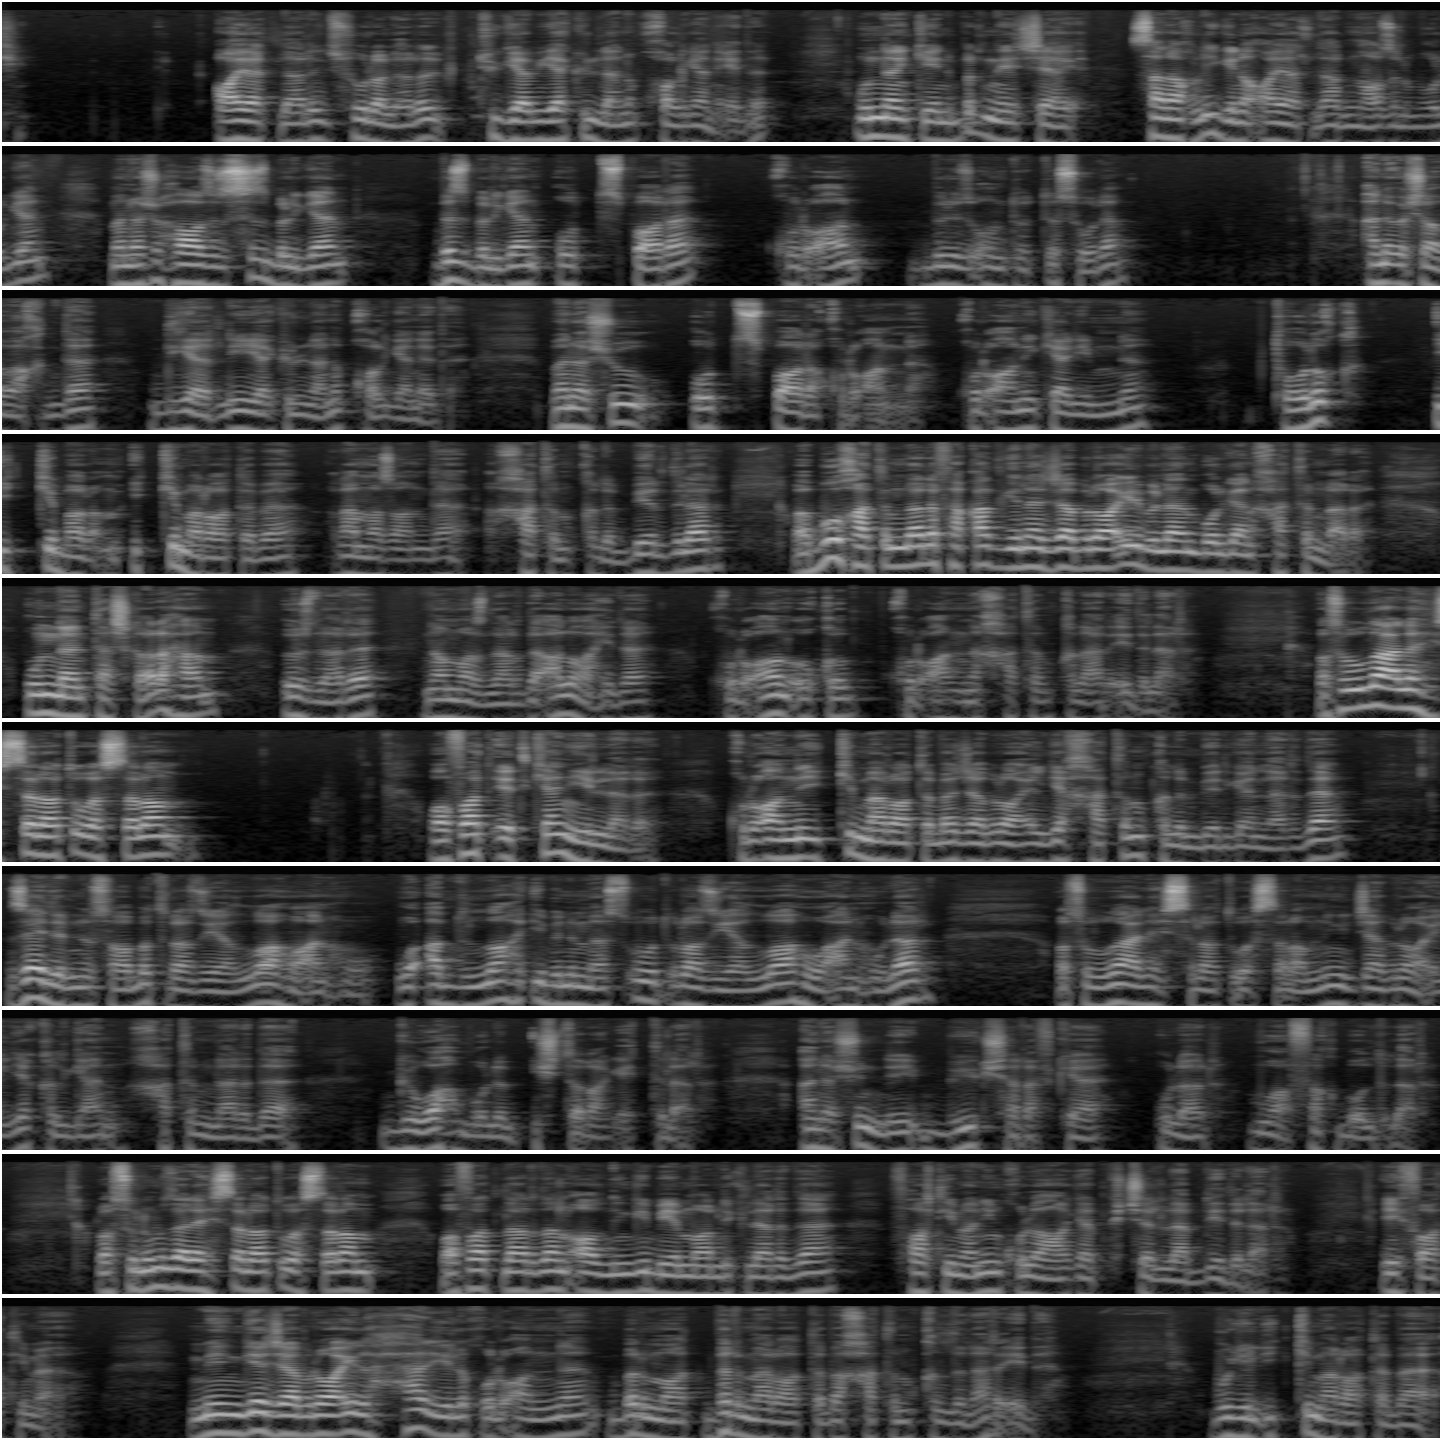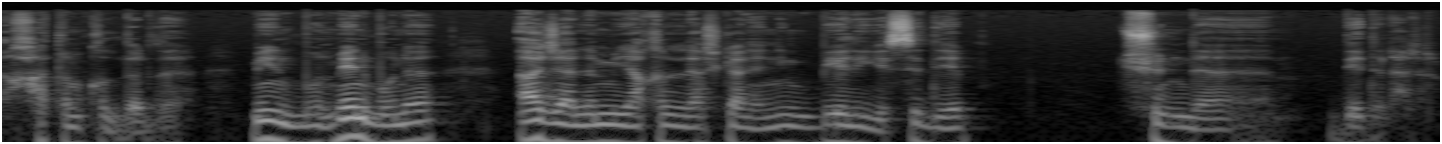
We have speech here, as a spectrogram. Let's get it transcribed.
oyatlari suralari tugab yakunlanib qolgan edi. Undan keyin bir necha sanoqligina oyatlar nozil bo'lgan. Mana shu hozir siz bilgan biz bilgan o'ttiz pora qur'on bir yuz o'n to'rtta sura ana o'sha vaqtda deyarli yakunlanib qolgan edi. Mana shu o'ttiz pora qur'onni qur'oni karimni to'liq ikki ikki marotaba ramazonda xatm qilib berdilar va bu xatmlari faqatgina jabroil bilan bo'lgan xatmlari undan tashqari ham o'zlari namozlarda alohida qur'on o'qib qur'onni xatm qilar edilar. Rasululloh alayhissalotu vassalom vafot etgan yillari qur'onni ikki marotaba jabroilga xatm qilib berganlarida zayd ibn sobit roziyallohu anhu va abdulloh ibn masud roziyallohu anhular rasululloh alayhissalotu vassalomning jabroilga qilgan xatmlarida guvoh bo'lib ishtirok etdilar. Ana shunday buyuk sharafga ular muvaffaq bo'ldilar. Rasulimiz alayhissalotu vassalom vafotlaridan oldingi bemorliklarida fotimaning qulog'iga pichirlab dedilar. Ey fotima menga jabroil har yili qur'onni bir, bir marotaba xatm qildilar edi. Bu yil ikki marotaba xatm qildirdi. Men, bu, men buni ajalim yaqinlashganining belgisi deb tushundim dedilar.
